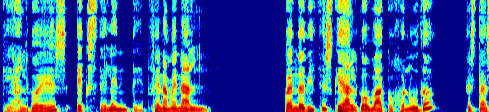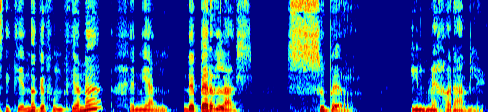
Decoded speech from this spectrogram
que algo es excelente, fenomenal. Cuando dices que algo va cojonudo, estás diciendo que funciona genial, de perlas, súper, inmejorable.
